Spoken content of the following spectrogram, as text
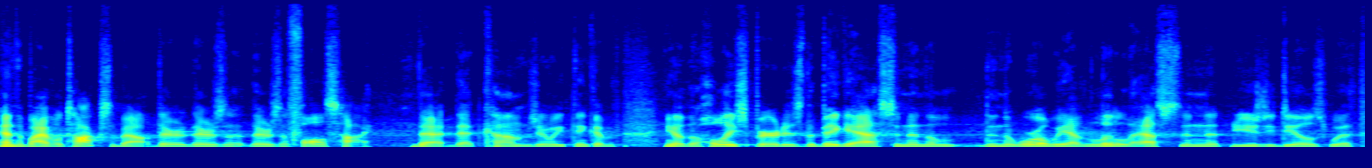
And the Bible talks about there, there's, a, there's a false high that, that comes. And we think of, you know, the Holy Spirit is the big S, and in the, in the world we have the little s, and it usually deals with,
